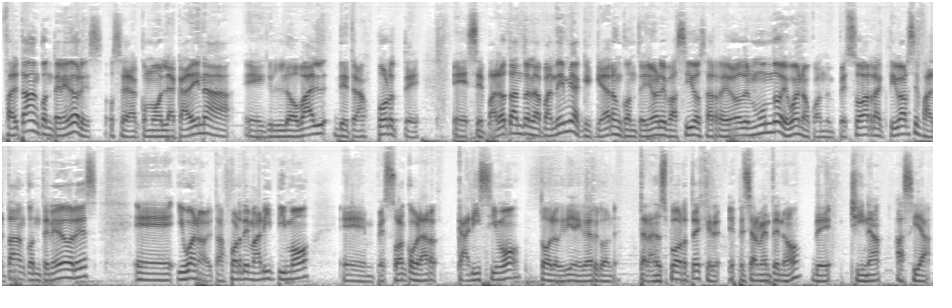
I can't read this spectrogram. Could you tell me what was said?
faltaban contenedores. O sea, como la cadena eh, global de transporte eh, se paró tanto en la pandemia que quedaron contenedores vacíos alrededor del mundo. Y bueno, cuando empezó a reactivarse, faltaban contenedores. Y bueno, el transporte marítimo eh, empezó a cobrar carísimo todo lo que tiene que ver con transportes, que especialmente no, de China hacia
